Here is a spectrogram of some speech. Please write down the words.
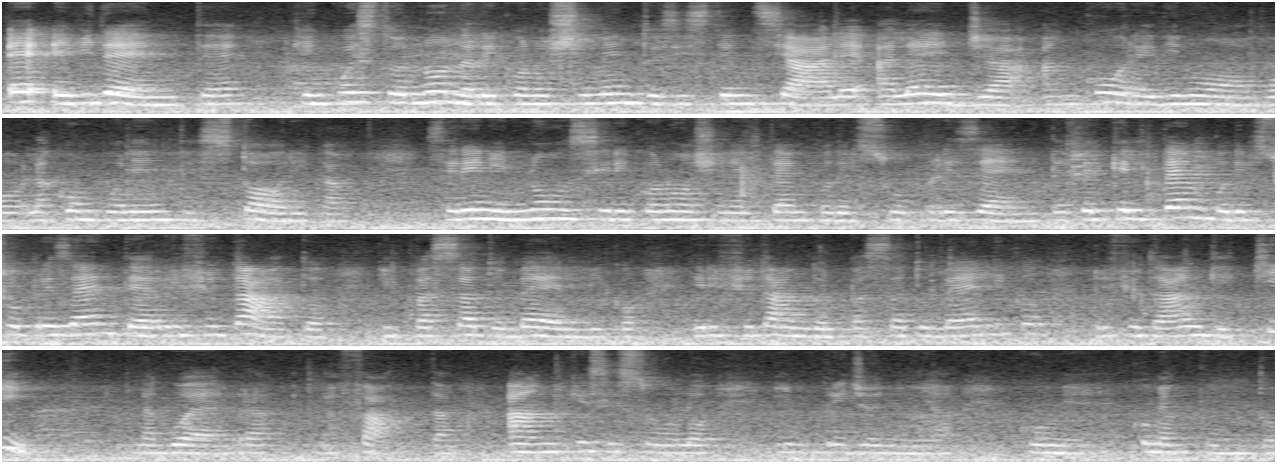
È evidente che in questo non riconoscimento esistenziale aleggia ancora e di nuovo la componente storica. Sereni non si riconosce nel tempo del suo presente perché il tempo del suo presente ha rifiutato il passato bellico e rifiutando il passato bellico rifiuta anche chi la guerra l'ha fatta, anche se solo in prigionia, come, come appunto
